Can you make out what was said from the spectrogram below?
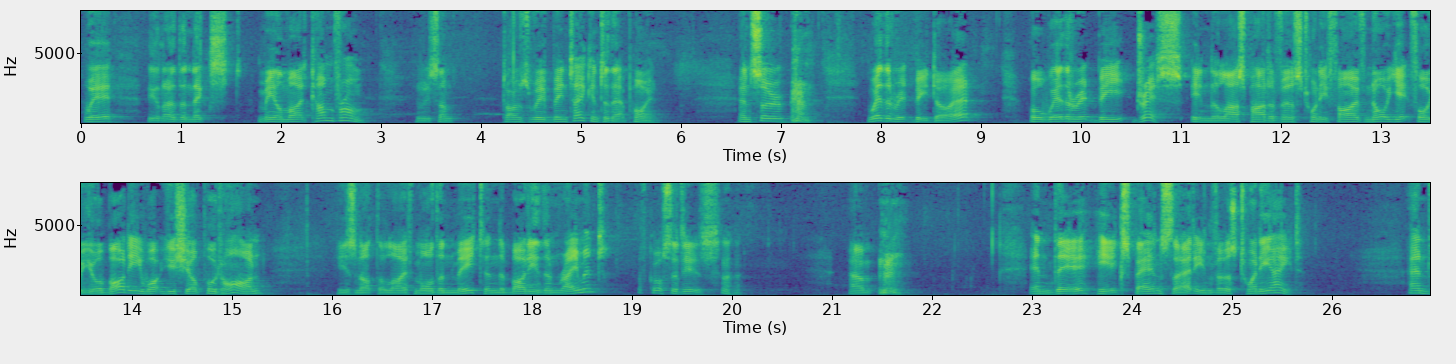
where you know the next meal might come from." Sometimes we've been taken to that point. And so, whether it be diet or whether it be dress, in the last part of verse 25, nor yet for your body what you shall put on, is not the life more than meat and the body than raiment? Of course it is. um, and there he expands that in verse 28. And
